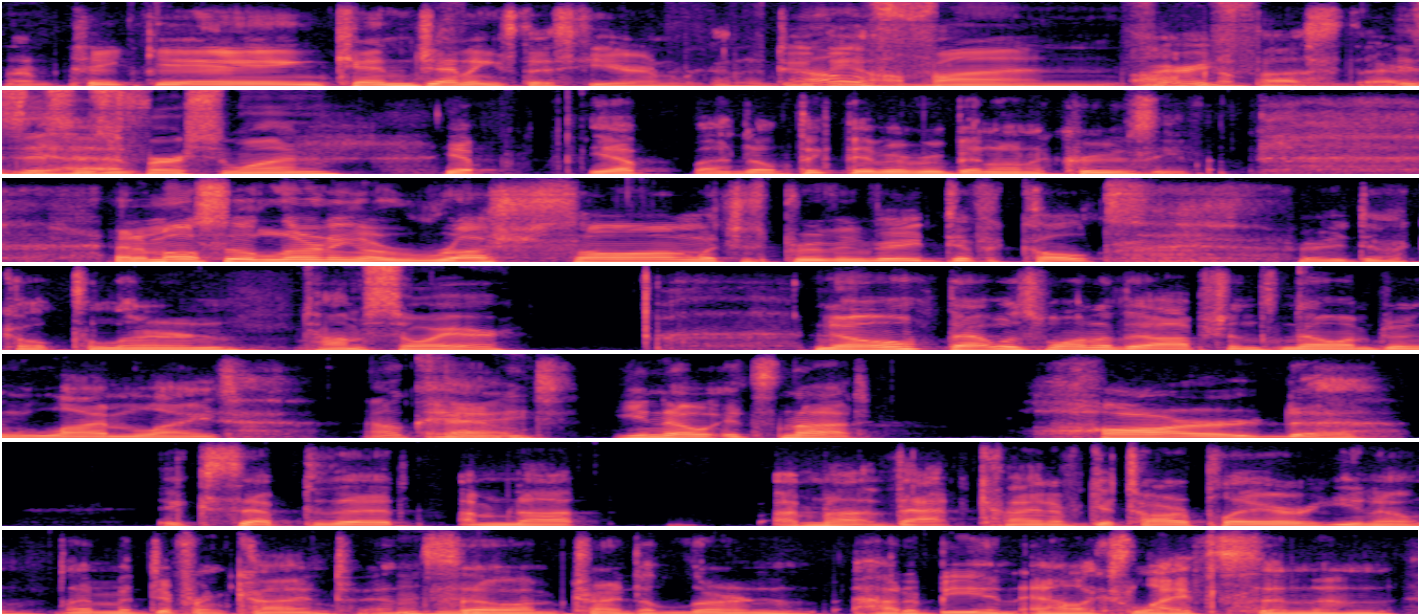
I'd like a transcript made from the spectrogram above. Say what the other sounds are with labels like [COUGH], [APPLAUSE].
I'm taking Ken Jennings this year, and we're going to do the Oh, om- fun. Very omnibus fun. there. Is this Yeah, his first one? Yep, yep. I don't think they've ever been on a cruise even. And I'm also learning a Rush song, which is proving very difficult, very difficult to learn. Tom Sawyer? No, that was one of the options. No, I'm doing Limelight. Okay. And you know, it's not hard except that I'm not I'm not that kind of guitar player, you know. I'm a different kind. And so I'm trying to learn how to be an Alex Lifeson and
